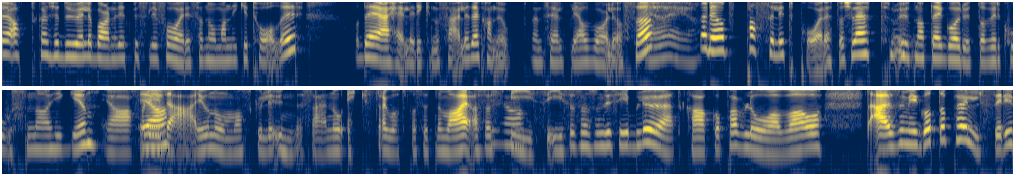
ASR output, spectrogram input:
at kanskje du eller barnet ditt plutselig får i seg noe man ikke tåler. Og det er heller ikke noe særlig. Det kan jo potensielt bli alvorlig også. Ja, ja, ja. Det er det å passe litt på, rett og slett, uten at det går utover kosen og higgen. Ja, fordi det er jo noe man skulle unne seg noe ekstra godt på 17. mai. Altså spise is og sånn som du sier, bløtkake og pavlova og Det er jo så mye godt. Og pølser i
